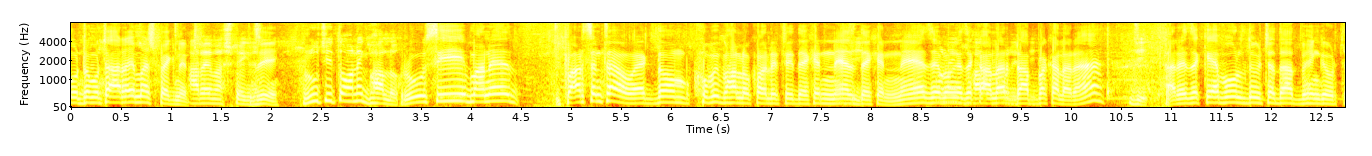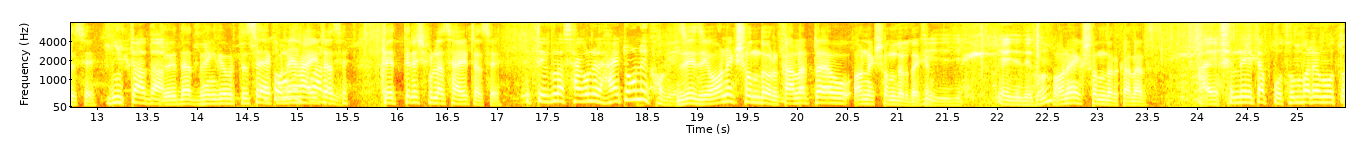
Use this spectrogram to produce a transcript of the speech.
মোটামুটি আড়াই মাস প্রেগনেন্ট আড়াই মাস পেয়ে জি। রুচি তো অনেক ভালো। রুচি মানে পার্সেন্টটাও একদম খুবই ভালো কোয়ালিটি দেখেন নেজ দেখেন নেজ এবং এই যে কালার ডাব্বা কালার হ্যাঁ? জি। আর এই যে কেবল দুইটা দাঁত ভেঙে উঠতেছে। দুইটা দাঁত। দুই দাঁত ভেঙে উঠতেছে অনেক হাইট আছে তেত্রিশ প্লাস হাইট আছে। তো এগুলো ছাগলের হাইট অনেক হবে। জি জি অনেক সুন্দর কালারটাও অনেক সুন্দর দেখেন। জি জি এই যে দেখুন। অনেক সুন্দর কালার আসলে এটা প্রথমবারের মতো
